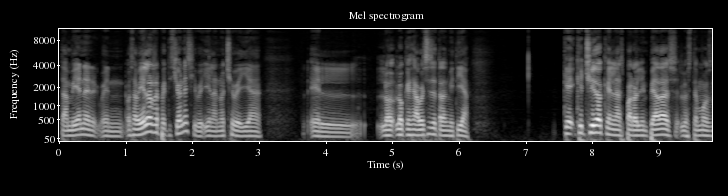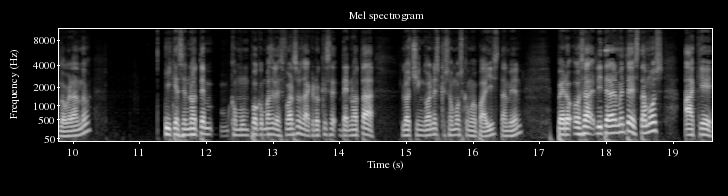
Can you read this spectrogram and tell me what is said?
también. En, en- o sea, veía las repeticiones y, y en la noche veía el, lo, lo que a veces se transmitía. Qué, qué chido que en las Paralimpiadas lo estemos logrando y que se note como un poco más el esfuerzo. O sea, creo que se denota los chingones que somos como país también. Pero, o sea, literalmente estamos a que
